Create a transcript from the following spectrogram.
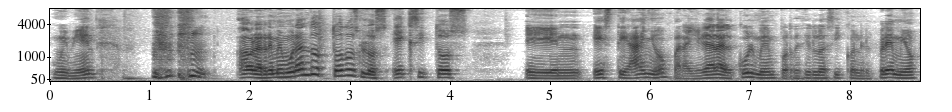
muy bien. Ahora, rememorando todos los éxitos en este año para llegar al culmen, por decirlo así, con el premio,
